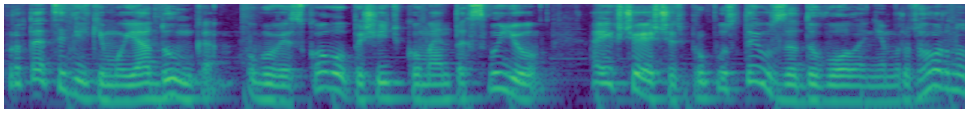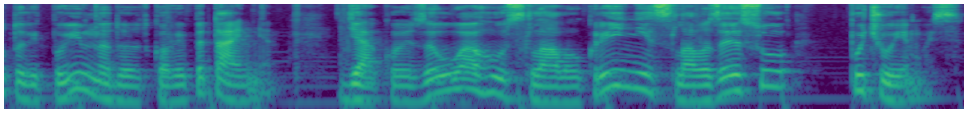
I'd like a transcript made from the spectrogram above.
Проте це тільки моя думка. Обов'язково пишіть в коментах свою. А якщо я щось пропустив, з задоволенням розгорнуто відповім на додаткові питання. Дякую за увагу, слава Україні, слава ЗСУ, почуємось!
